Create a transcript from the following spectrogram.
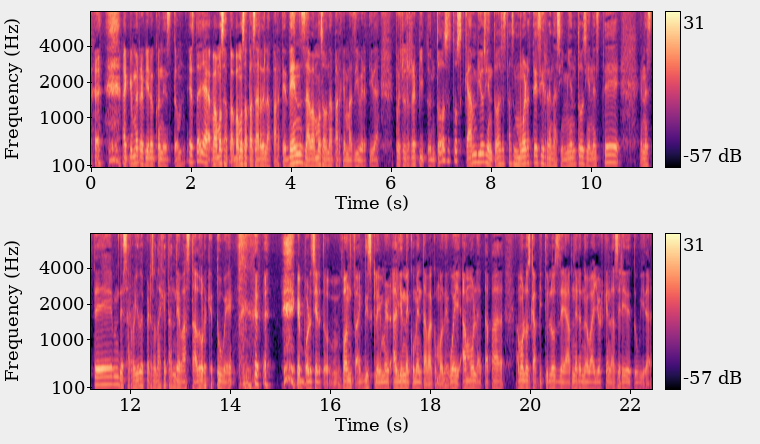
¿A qué me refiero con esto? Esta ya vamos a, vamos a pasar de la parte densa, vamos a una parte más divertida. Pues les repito, en todos estos cambios y en todas estas muertes y renacimientos y en este, en este desarrollo de personaje tan devastador que tuve, que por cierto, fun fact, disclaimer, alguien me comentaba como de, güey, amo la etapa, amo los capítulos de Abner en Nueva York en la serie de tu vida.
